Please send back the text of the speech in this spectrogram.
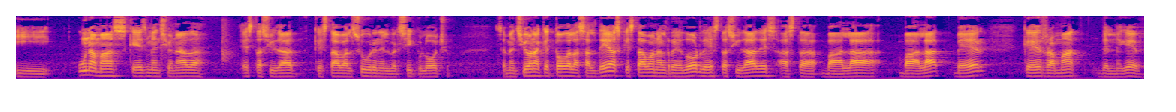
y una más que es mencionada esta ciudad que estaba al sur en el versículo 8. Se menciona que todas las aldeas que estaban alrededor de estas ciudades hasta Baalat Beer, que es Ramat del Negev.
